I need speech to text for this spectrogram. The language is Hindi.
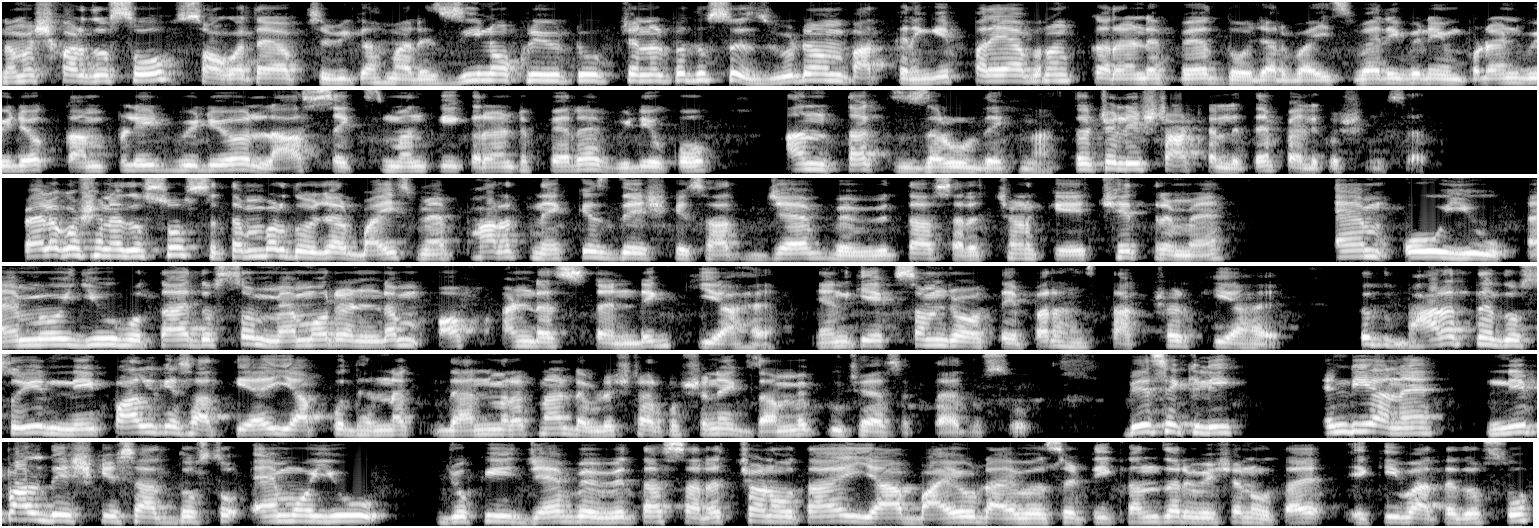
नमस्कार दोस्तों, स्वागत है आप सभी का हमारे जी नौकरी यूट्यूब चैनल पर। दोस्तों, इस वीडियो में बात करेंगे पर्यावरण current affair 2022 very very important video complete video last six month की करंट अफेयर है। वीडियो को अंत तक ज़रूर देखना। तो चलिए स्टार्ट कर लेते हैं पहले क्वेश्चन के साथ। पहला क्वेश्चन है दोस्तों, सितंबर 2022 में भारत ने किस देश के साथ जैव विविधता संरक्षण के क्षेत्र में M O U M O U होता है दोस्तों मेमोरेंडम ऑफ़ अंडरस्टैंडिंग किया है। यानी कि एक समझौते पर हस्ताक्षर किया है। तो भारत ने दोस्तों ये नेपाल के साथ किया है, ये आपको ध्यान में रखना डबल स्टार क्वेश्चन एग्ज़ाम में पूछा जा सकता है दोस्तों। बेसिकली इंडिया ने नेपाल देश के साथ दोस्तों एमओयू जो कि जैव विविधता संरक्षण होता है या बायोडाइवर्सिटी कंजर्वेशन होता है, एक ही बात है दोस्तों।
